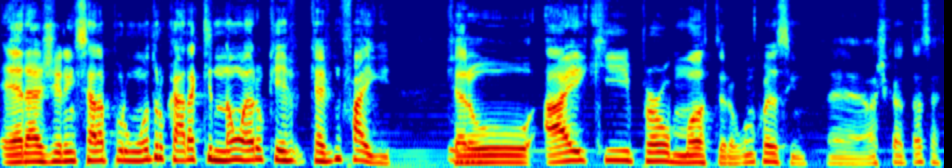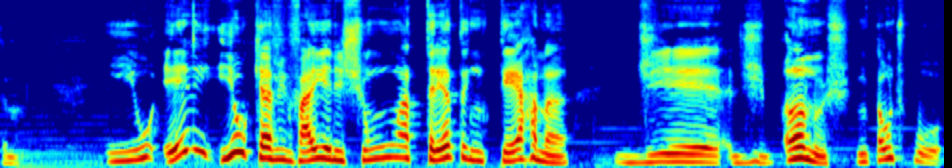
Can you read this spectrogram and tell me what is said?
era gerenciada por um outro cara que não era o Kevin Feige. Que uhum. era o Ike Perlmutter, alguma coisa assim. É, acho que tá certo. E o, ele e o Kevin Feige, eles tinham uma treta interna de, de anos. Então, tipo,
